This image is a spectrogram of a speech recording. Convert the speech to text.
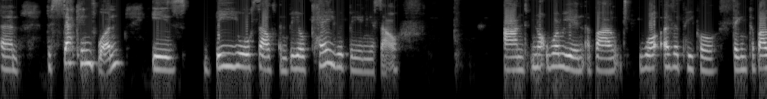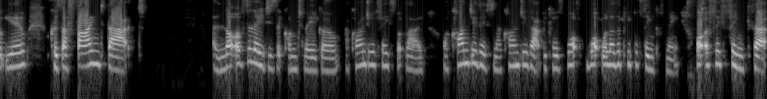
Um, the second one is be yourself and be okay with being yourself and not worrying about what other people think about you because I find that a lot of the ladies that come to me go, I can't do a Facebook Live, I can't do this and I can't do that because what, what will other people think of me? What if they think that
